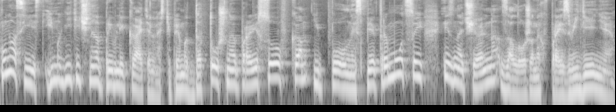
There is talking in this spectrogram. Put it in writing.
У нас есть и магнетичная привлекательность, и прямо дотошная прорисовка, и полный спектр эмоций, изначально заложенных в произведение.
